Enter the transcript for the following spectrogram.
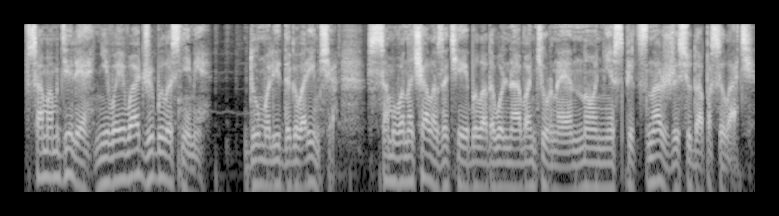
«В самом деле, не воевать же было с ними. Думали, договоримся. С самого начала затея была довольно авантюрная, но не спецназ же сюда посылать».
